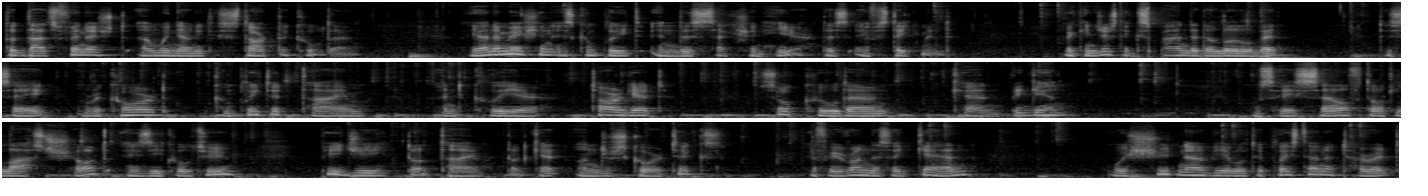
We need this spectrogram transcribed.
that that's finished and we now need to start the cooldown. The animation is complete in this section here, this if statement we can just expand it a little bit to say record completed time and clear target so cooldown can begin. We'll say self.lastShot is equal to pg.time.get underscore ticks. If we run this again, we should now be able to place down a turret,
